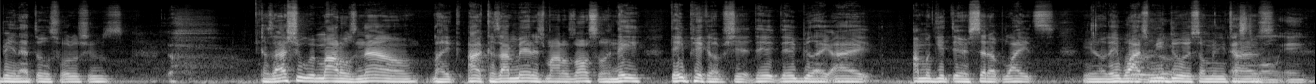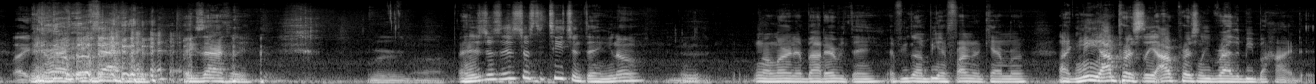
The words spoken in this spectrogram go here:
being at those photo shoots. Cause I shoot with models now, like, I, cause I manage models also, and they they pick up shit. They they be like, I, I'm gonna get there and set up lights. You know, they watch me do it so many That's times. the wrong angle. Like, right, exactly, exactly. Word, uh, And it's just it's just a teaching thing, you know. You're gonna learn about everything. If you're gonna be in front of the camera, like me, I'm personally I personally rather be behind it.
